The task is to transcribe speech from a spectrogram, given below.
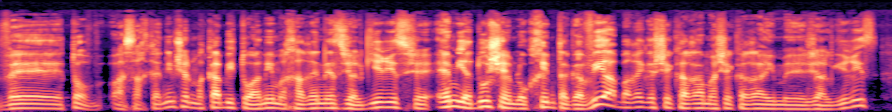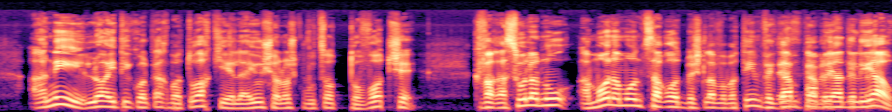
וטוב, השחקנים של מכבי טוענים אחרי נס ז'לגיריס שהם ידעו שהם לוקחים את הגביע ברגע שקרה מה שקרה עם אה, ז'לגיריס. אני לא הייתי כל כך בטוח, כי אלה היו שלוש קבוצות טובות שכבר עשו לנו המון המון צרות בשלב הבתים, וגם פה ביד אליהו.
